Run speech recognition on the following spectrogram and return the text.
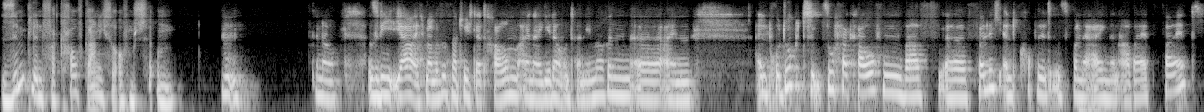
simplen Verkauf gar nicht so auf dem Schirm. Mhm. Genau. Also die, ja, ich meine, das ist natürlich der Traum einer jeder Unternehmerin, äh, ein ein Produkt zu verkaufen, was äh, völlig entkoppelt ist von der eigenen Arbeitszeit.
